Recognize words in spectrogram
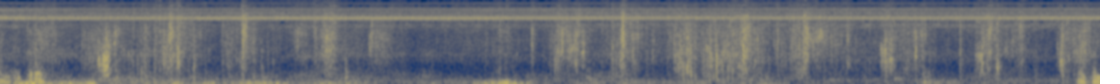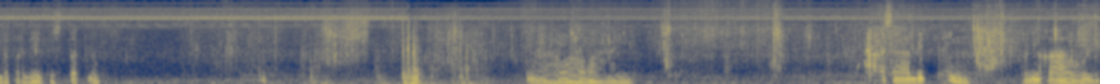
23 ang ganda pa dito spot no? Tingnan hawa-hawa nang ah, sabit ay, pag nakahuli.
